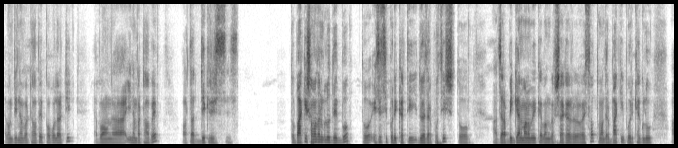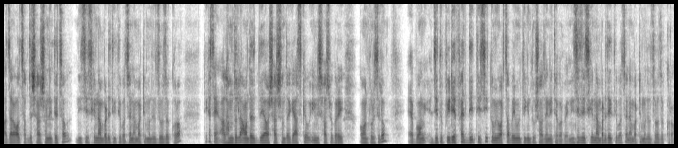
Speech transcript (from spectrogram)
এবং ডি নাম্বারটা হবে পপুলারিটি এবং ই নাম্বারটা হবে অর্থাৎ ডিক্রিসিস তো বাকি সমাধানগুলো দেখব। তো এসএসসি পরীক্ষার্থী দু হাজার পঁচিশ, তো যারা বিজ্ঞান, মানবিক এবং ব্যবসা রয়েছে, তোমাদের বাকি পরীক্ষাগুলো যারা অল সাবজেক্ট শাসন নিতে চাও, নিচে স্ক্রিন নাম্বারটি দেখতে পাচ্ছ নাম্বারটির মধ্যে যোগাযোগ করো। ঠিক আছে? আলহামদুলিল্লাহ আমাদের দেওয়া শাসন থেকে আজকেও ইংলিশ ফার্স্ট পেপারে কমেন্ট পড়েছিল এবং যেহেতু পিডিএফ ফাইল দিতেছি, তুমি হোয়াটসঅ্যাপ এই মধ্যে কিন্তু সহজে নিতে পারবে। নিচে স্ক্রিন নাম্বারটি দেখতে পাচ্ছ নাম্বারটির মধ্যে যোগাযোগ করো।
